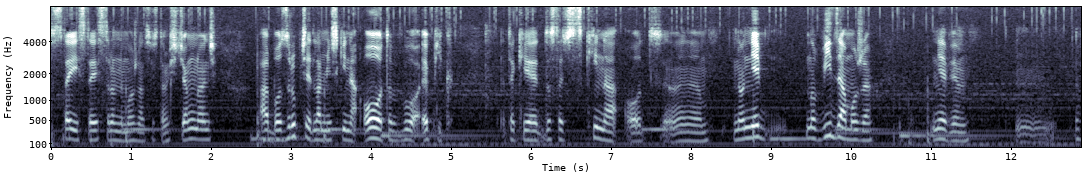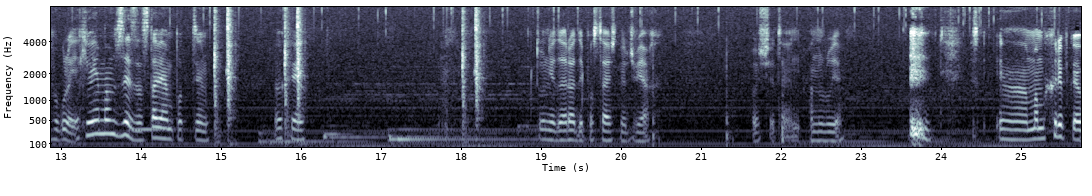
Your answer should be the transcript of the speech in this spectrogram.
z tej z tej strony można coś tam ściągnąć. Albo zróbcie dla mnie skina. O, to by było epic. Takie dostać skina od. em, no nie. No widza może. Nie wiem. Mm, w ogóle, jakiego ja mam Z? Zostawiam pod tym. Okej. Tu nie da rady postawić na drzwiach. Bo się ten anuluje. E, mam chrypkę,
